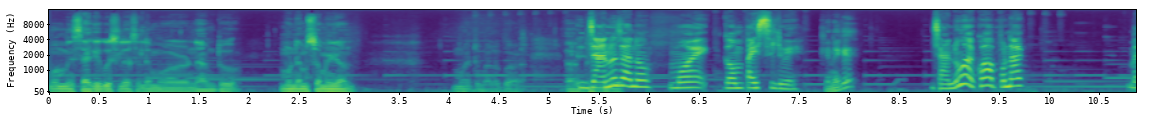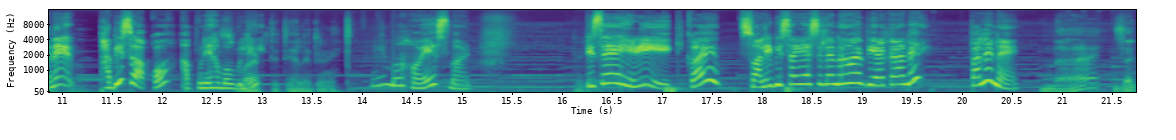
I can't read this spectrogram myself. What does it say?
মই মিছাকৈ কৈছিলোঁ আচলতে মোৰ নামটো মোৰ নাম সমীৰণ। মই তোমালোকৰ জানো জানো মই গম পাইছিলোঁৱে। কেনেকৈ? জানো আকৌ আপোনাক মানে ভাবিছোঁ আকৌ আপুনি হ'ব বুলি। তেতিয়াহ'লে তুমি। মই হয়ে স্মাৰ্ট পিছে হেৰি কি কয় ছোৱালী বিচাৰি আছিলে নহয় বিয়াৰ কাৰণে? পালে নাই? নাই যাক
